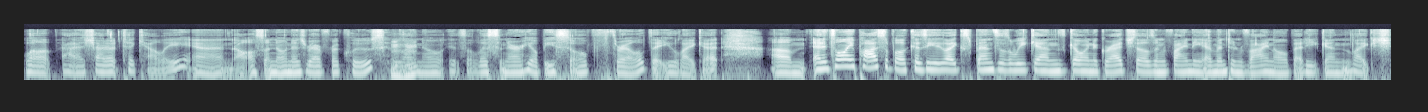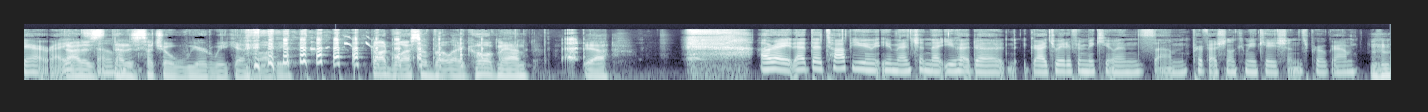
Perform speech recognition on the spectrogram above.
Well, uh, shout out to Kelly, and also known as Rev Recluse, who I Mhm. know is a listener. He'll be so thrilled that you like it, um, and it's only possible because he like spends his weekends going to garage sales and finding Edmonton vinyl that he can like share. Right? That is So- that is such a weird weekend, Bobby. God bless him, but like, oh man, yeah. All right. At the top, you you mentioned that you had uh, graduated from MacEwan's um, professional communications program. hmm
